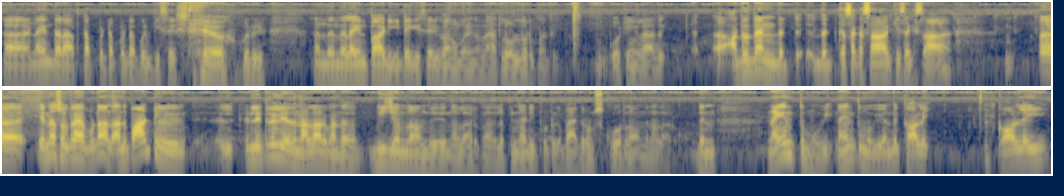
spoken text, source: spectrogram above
நயன்தாரா டப்பு டப்பு டப்புன்னு கிஸ் அடிச்சுட்டு ஒரு அந்த அந்த லைன் பாடிக்கிட்டே கிஸ் அடிப்பாங்க பாருங்கள் வேற லெவலில் இருக்கும் அது. ஓகேங்களா அது. அதை தான் தட் தட் கசகசா. கிசகிசா என்ன சொல்கிறேன் அப்படின்னா அந்த- அந்த பாட்டு லிட்ரலி அது நல்லாயிருக்கும் அந்த பிஜிஎம்லாம் வந்து நல்லாயிருக்கும் அதில் பின்னாடி போட்டிருக்க பேக்ரவுண்ட் ஸ்கோர்லாம் வந்து நல்லாயிருக்கும் then ninth movie ninth movie வந்து காலை. காலை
